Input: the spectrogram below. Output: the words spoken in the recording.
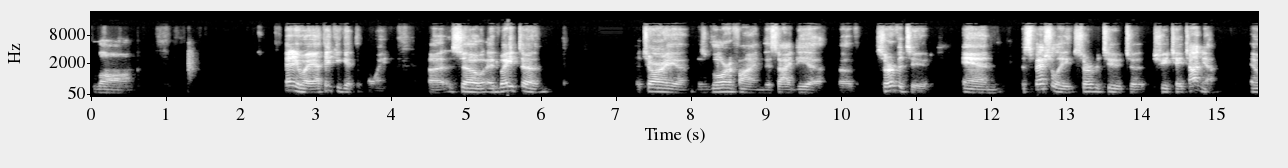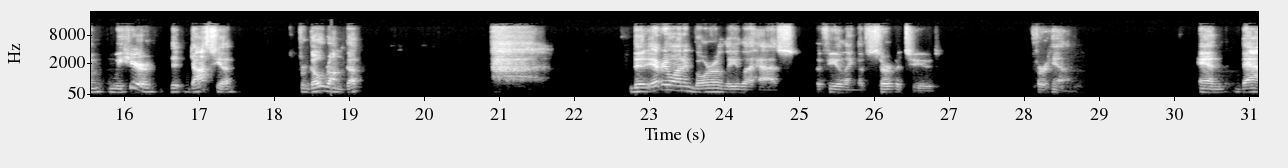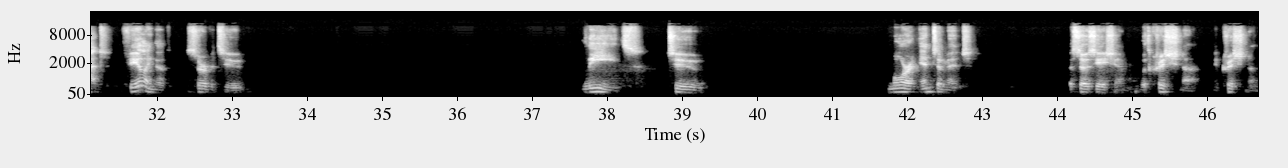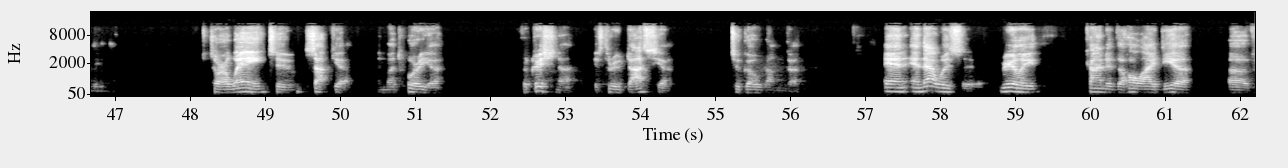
long. Anyway, I think you get the point. Uh, so Advaita Acharya is glorifying this idea of servitude and especially servitude to Sri Chaitanya. And we hear that Dasya for Gauranga, that everyone in Gora Leela has the feeling of servitude for him. And that feeling of servitude leads to more intimate association with Krishna and Krishna Lila. So our way to Sakya and Madhurya for Krishna is through Dasya to Gauranga. And, and that was really kind of the whole idea of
